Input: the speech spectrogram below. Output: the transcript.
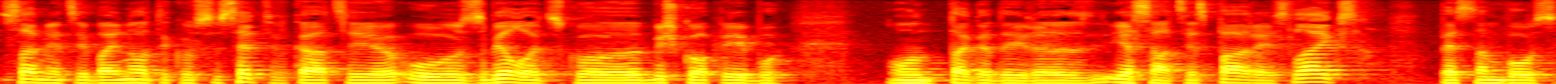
saimniecībai notikusi certifikācija uz bioloģisko biškopību, un tagad ir eh, iesācies pārējais laiks Pēc tam būs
